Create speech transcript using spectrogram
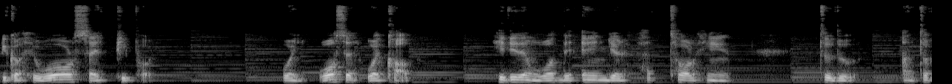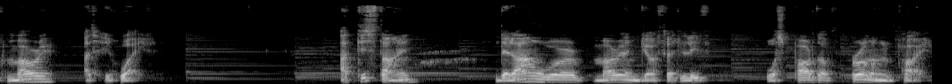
because he would save people. When Joseph woke up, he didn't what the angel had told him to do and took Mary as his wife. At this time, the land where Mary and Joseph lived was part of the Roman Empire.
